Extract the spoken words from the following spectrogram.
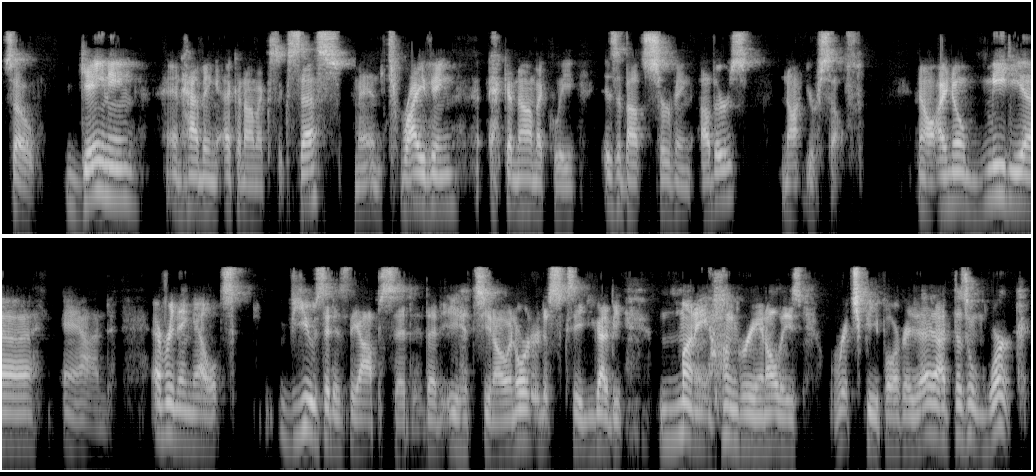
So gaining and having economic success and thriving economically is about serving others, not yourself. Now, I know media and everything else views it as the opposite that it's, you know, in order to succeed, you got to be money hungry and all these rich people that doesn't work.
